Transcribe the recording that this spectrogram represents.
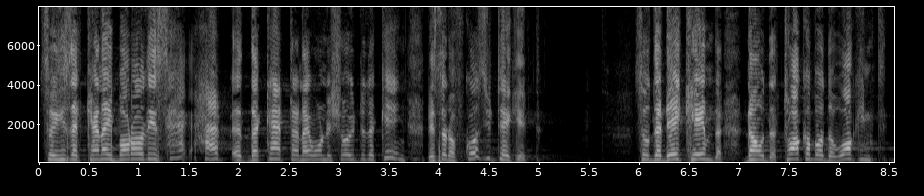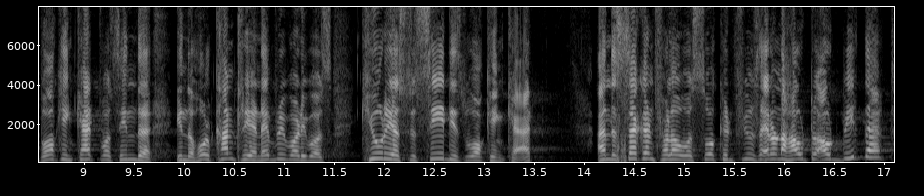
So he said, Can I borrow this hat, uh, the cat, and I want to show it to the king? They said, Of course, you take it. So the day came. Now the talk about the walking, walking cat was in the, in the whole country, and everybody was curious to see this walking cat. And the second fellow was so confused, I don't know how to outbeat that.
